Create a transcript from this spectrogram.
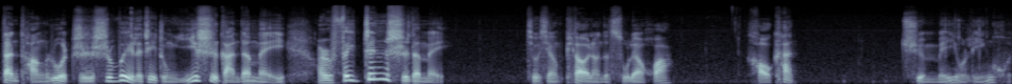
但倘若只是为了这种仪式感的美，而非真实的美，就像漂亮的塑料花，好看，却没有灵魂。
